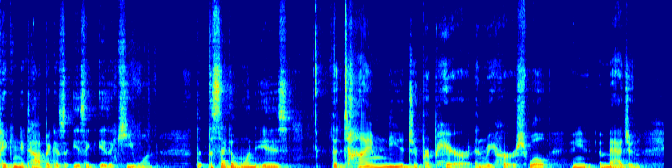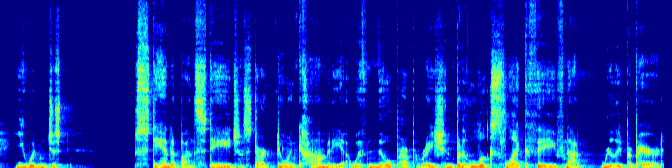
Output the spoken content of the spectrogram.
picking a topic is is a, is a key one. The, the second one is the time needed to prepare and rehearse. Well, I mean, imagine you wouldn't just stand up on stage and start doing comedy with no preparation, but it looks like they've not really prepared.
